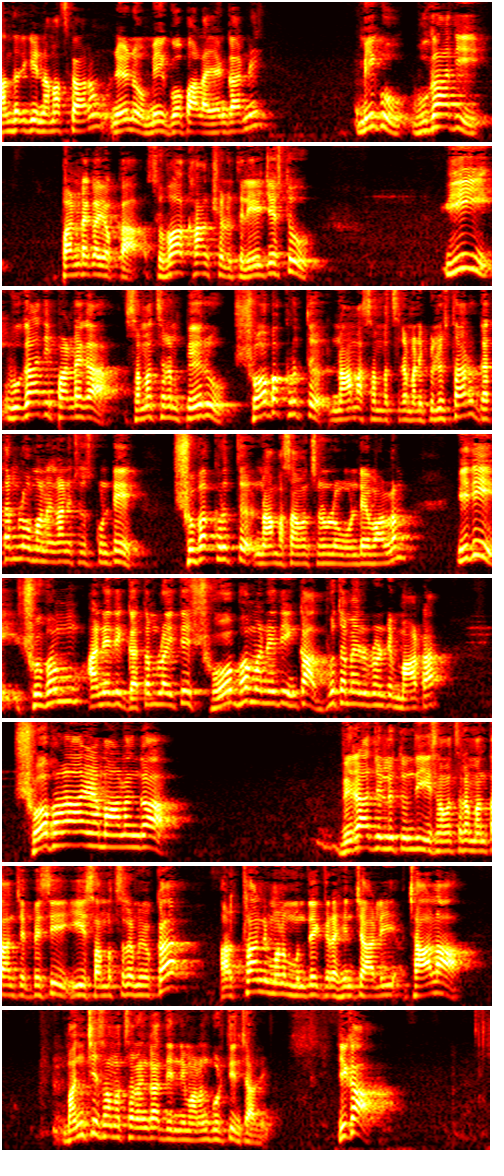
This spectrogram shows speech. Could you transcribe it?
అందరికీ నమస్కారం. నేను మీ గోపాల అయ్యంగారిని. మీకు ఉగాది పండగ యొక్క శుభాకాంక్షలు తెలియజేస్తూ ఈ ఉగాది పండగ సంవత్సరం పేరు శోభకృత్ నామ సంవత్సరం అని పిలుస్తారు. గతంలో మనం కానీ చూసుకుంటే శుభకృత్ నామ సంవత్సరంలో ఉండేవాళ్ళం. ఇది శుభం అనేది గతంలో అయితే శోభం అనేది ఇంకా అద్భుతమైనటువంటి మాట. శోభాయమానంగా విరాజిల్లుతుంది ఈ సంవత్సరం అంతా అని చెప్పేసి ఈ సంవత్సరం యొక్క అర్థాన్ని మనం ముందే గ్రహించాలి. చాలా మంచి సంవత్సరంగా దీన్ని మనం గుర్తించాలి. ఇక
